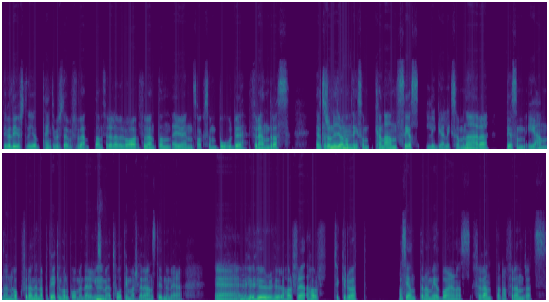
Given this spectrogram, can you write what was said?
Det, är väl det just, jag tänkte just det med förväntan, för det där väl var, förväntan är ju en sak som borde förändras Eftersom ni gör mm. någonting som kan anses ligga liksom nära det som e-handeln mm. och för den delen apoteken håller på med, där det liksom mm. är två timmars leveranstid numera. Eh, mm. hur, hur, har, har, tycker du att patienterna och medborgarnas förväntan har förändrats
